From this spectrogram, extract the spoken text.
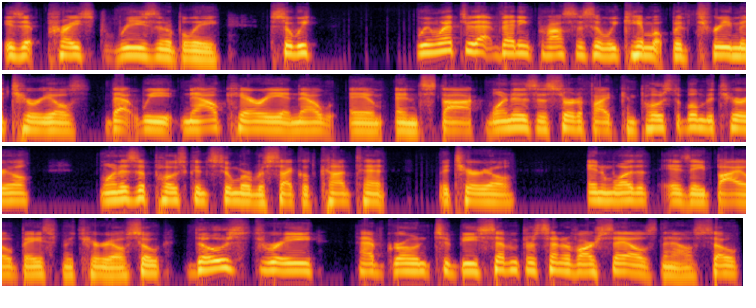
is it priced reasonably? So we we went through that vetting process and we came up with three materials that we now carry and now um, and stock. One is a certified compostable material, one is a post-consumer recycled content material, and one is a bio based material. So those three have grown to be 7% of our sales now. So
